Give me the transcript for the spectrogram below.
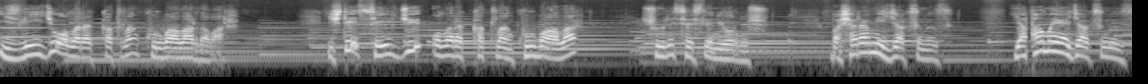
izleyici olarak katılan kurbağalar da var. İşte seyirci olarak katılan kurbağalar şöyle sesleniyormuş. Başaramayacaksınız, yapamayacaksınız.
